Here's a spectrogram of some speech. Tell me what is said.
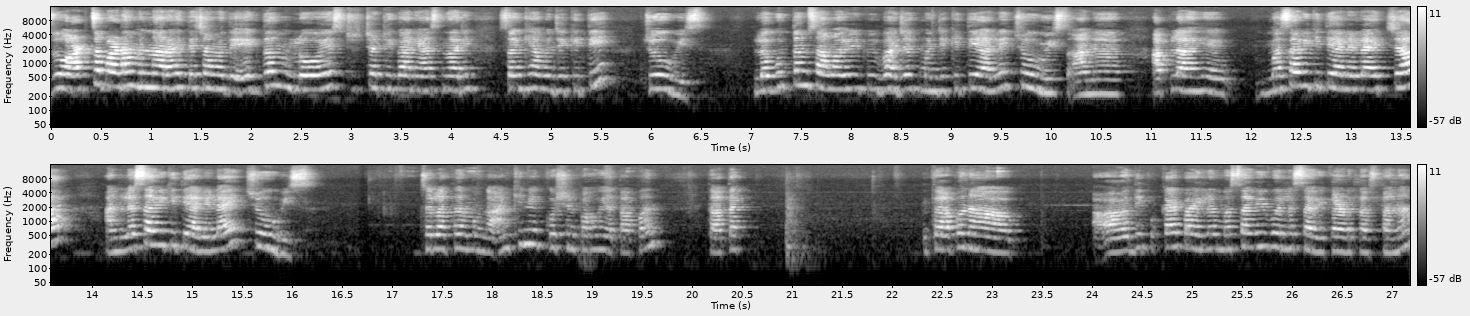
जो आठचा पाढा म्हणणार आहे त्याच्यामध्ये एकदम लोएस्टच्या ठिकाणी असणारी संख्या म्हणजे किती? चोवीस. लघुत्तम सामायिक विभाजक म्हणजे किती आले? चोवीस. आणि आपला हे मसावी किती आलेला आहे? चार. आणि लसावी किती आलेला आहे? चोवीस. चला तर मग आणखीन एक क्वेश्चन पाहूयात आपण. तर आता तर आपण आधी काय पाहिलं? मसावी व लसावी काढत असताना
